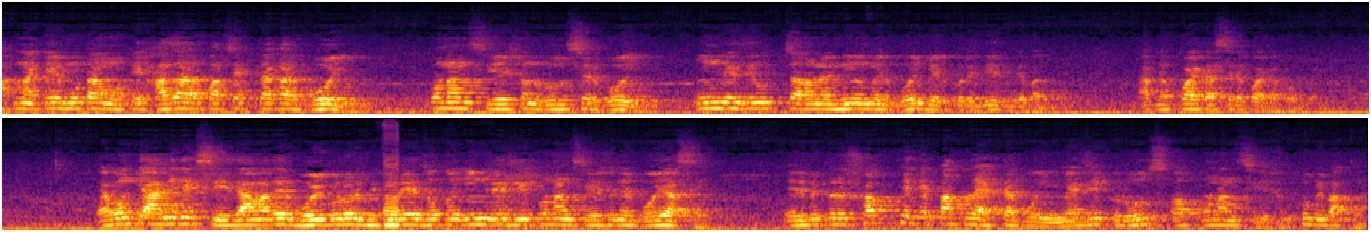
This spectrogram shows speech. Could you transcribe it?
আপনাকে মোটামুটি হাজার পাঁচেক টাকার বই প্রোনাউন্সিয়েশন রুলসের বই, ইংরেজি উচ্চারণের নিয়মের বই বের করে দিয়ে দিতে পারবে। আপনি কয়টা সেটা কয়টা পড়বেন। এবং কি আমি দেখছি যে আমাদের বইগুলোর ভিতরে যত ইংরেজি প্রোনাউন্সিয়েশনের বই আছে এর ভিতরে সব থেকে পাতলা একটা বই ম্যাজিক রুলস অফ প্রোনাউন্সিয়েশন খুবই পাতলা।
